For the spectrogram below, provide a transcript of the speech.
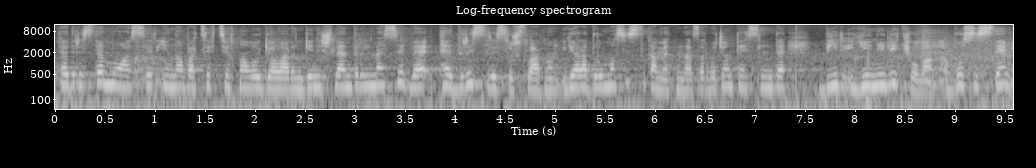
Tədrisdə müasir innovativ texnologiyaların genişləndirilməsi və tədris resurslarının yaradılması istiqamətində Azərbaycan təhsilində bir yenilik olan bu sistem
